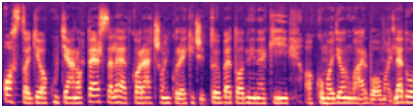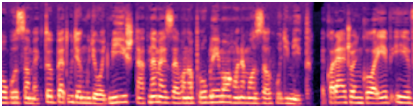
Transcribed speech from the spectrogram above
azt adja a kutyának. Persze lehet karácsonykor egy kicsit többet adni neki, akkor majd januárban majd ledolgozza meg többet, ugyanúgy, ahogy mi is, tehát nem ezzel van a probléma, hanem azzal, hogy mit karácsonykor, év, év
